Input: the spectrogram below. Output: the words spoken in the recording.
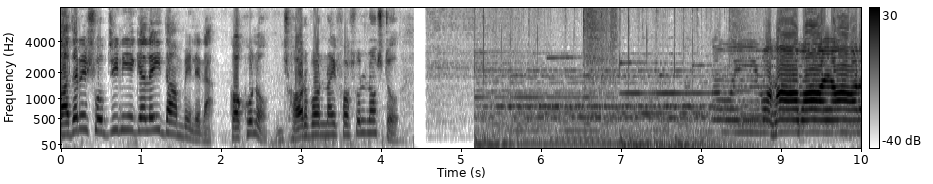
বাজারে সবজি নিয়ে গেলেই দাম মেলে না, কখনো ঝড় বন্যায় ফসল নষ্ট। মহামায়ার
